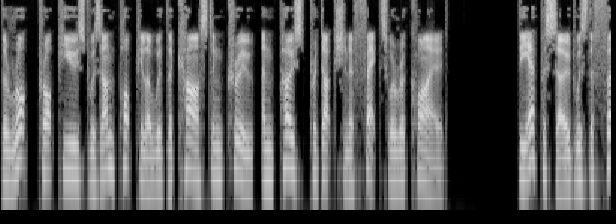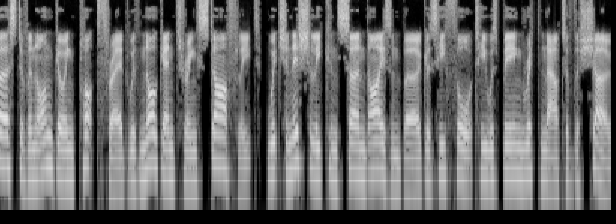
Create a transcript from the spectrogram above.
the rock prop used was unpopular with the cast and crew, and post-production effects were required. The episode was the first of an ongoing plot thread with Nog entering Starfleet, which initially concerned Eisenberg as he thought he was being written out of the show.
